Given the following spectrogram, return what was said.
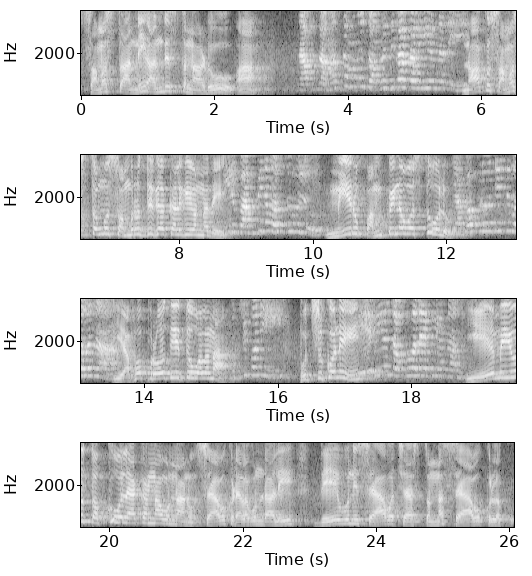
సమస్తాన్ని అందిస్తున్నాడు. ఆ. నాకు సమస్తమును సమృద్ధిగా కలిగి ఉన్నది. నాకు సమస్తము సమృద్ధిగా కలిగి ఉన్నది. మీరు పంపిన వస్తువులు యపప్రోదితు వలన పుచ్చుకొని పుచ్చుకొని ఏమీ తక్కువ లేక ఉన్నాను. ఏమీ తక్కువ లేకన్నా ఉన్నాను. సేవకుడు ఎలాగుండాలి? దేవుని సేవ చేస్తున్న సేవకులకు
